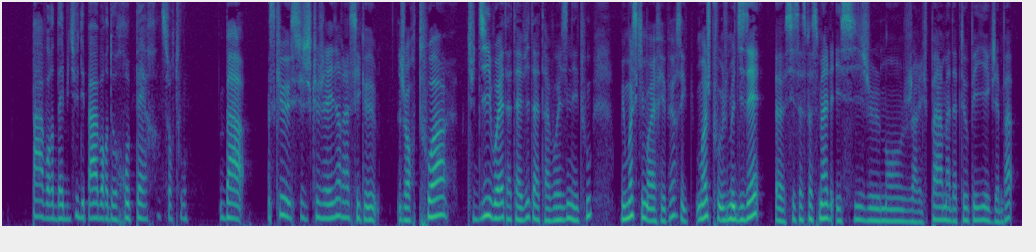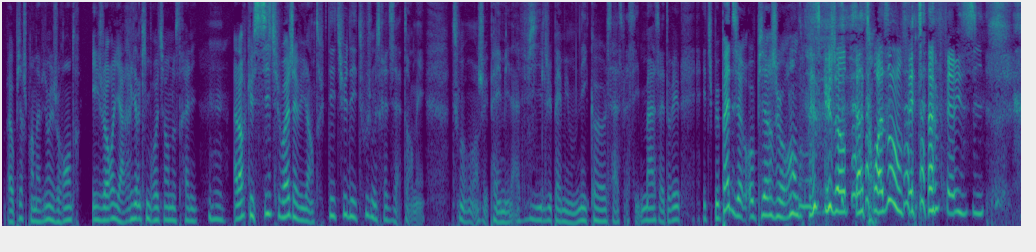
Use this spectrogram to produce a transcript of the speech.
pas avoir d'habitude et pas avoir de repères, surtout? Bah, ce que, ce que j'allais dire là, c'est que, genre, toi, tu te dis, ouais, t'as ta vie, t'as ta voisine et tout. Mais moi, ce qui m'aurait fait peur, c'est que moi, je, je me disais, si ça se passe mal et si je j'arrive pas à m'adapter au pays et que j'aime pas, bah, au pire, je prends un avion et je rentre. Et genre, il y a rien qui me retient en Australie. Mhm. Alors que si, tu vois, j'avais eu un truc d'études et tout, je me serais dit, attends, mais tout le moment, je vais pas aimer la ville, je vais pas aimer mon école, ça va se passer mal, ça va être horrible. Et tu peux pas dire, au pire, je rentre, parce que genre, t'as trois ans, en fait, à faire ici.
